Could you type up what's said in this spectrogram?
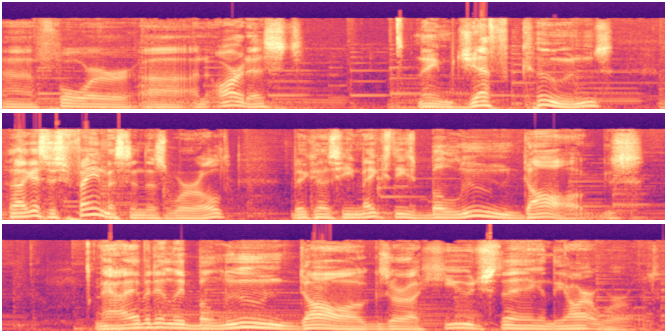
uh, for uh, an artist named Jeff Koons, who I guess is famous in this world because he makes these balloon dogs. Now, evidently, balloon dogs are a huge thing in the art world.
